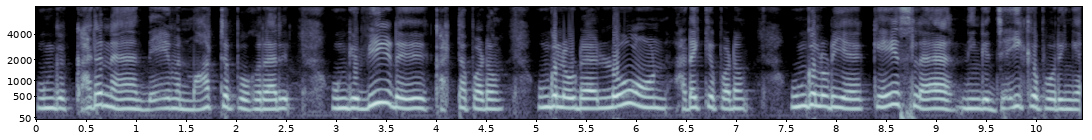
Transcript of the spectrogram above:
உங்கள் கடனை தேவன் மாற்ற போகிறாரு. உங்கள் வீடு கட்டப்படும். உங்களோட லோ லோன் அடைக்கப்படும். உங்களுடைய கேஸில் நீங்கள் ஜெயிக்க போகிறீங்க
